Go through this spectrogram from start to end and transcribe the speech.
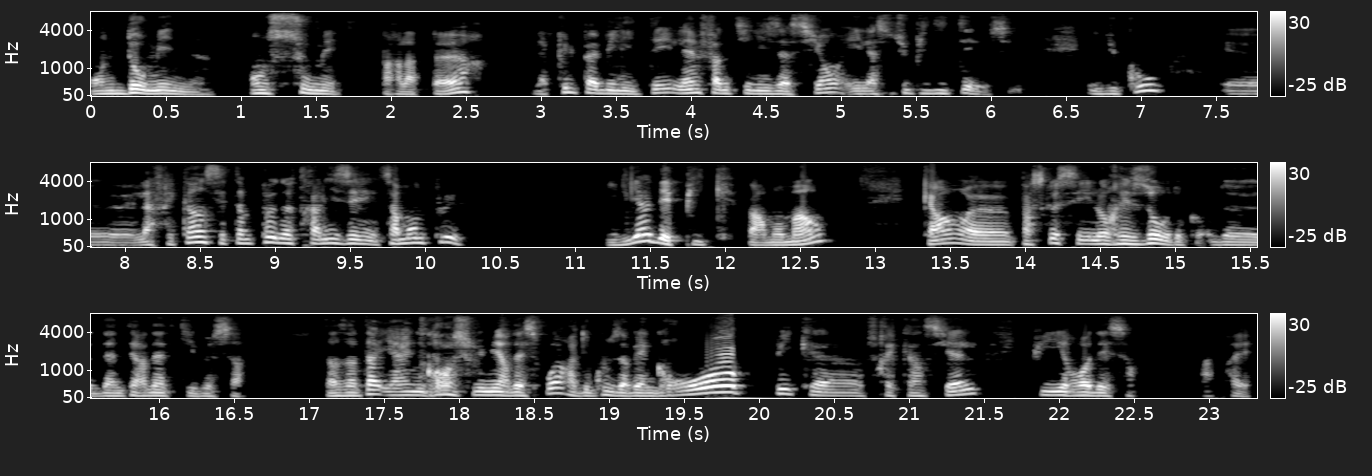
on domine, on soumet par la peur, la culpabilité, l'infantilisation et la stupidité aussi. Et du coup, euh, la fréquence est un peu neutralisée, ça monte plus. Il y a des pics par moment, euh, parce que c'est le réseau d'internet qui veut ça. Dans un temps, il y a une grosse lumière d'espoir, et du coup, vous avez un gros pic euh, fréquentiel, puis il redescend après.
